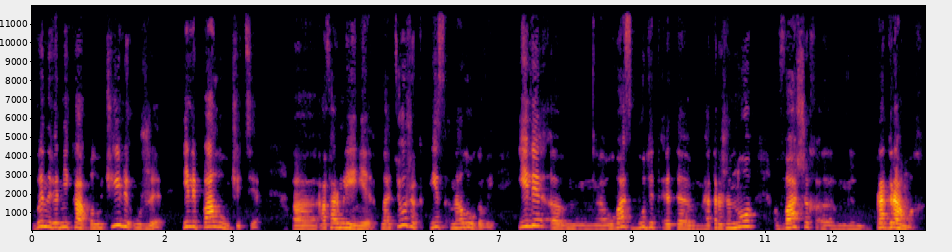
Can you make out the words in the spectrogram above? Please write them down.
Вы наверняка получили уже или получите э, оформление платежек из налоговой или эм, у вас будет это отражено в ваших эм, программах,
